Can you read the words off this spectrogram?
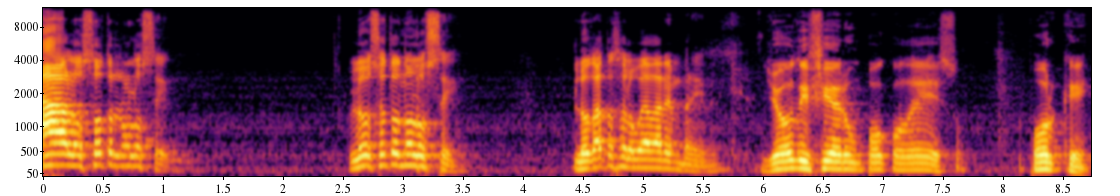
Ah, los otros no lo sé. Los otros no lo sé. Los datos se los voy a dar en breve. Yo difiero un poco de eso. ¿Por qué?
